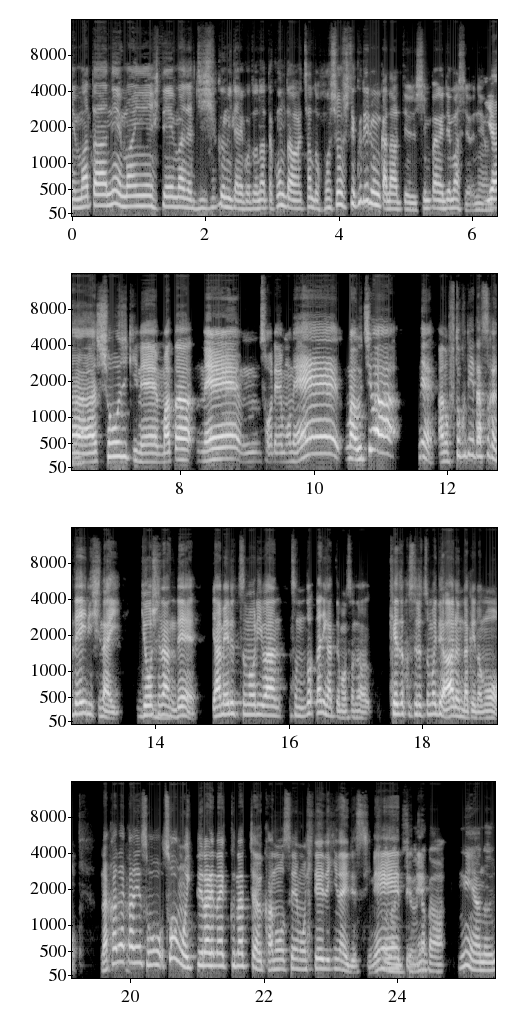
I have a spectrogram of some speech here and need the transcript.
ね、またね、蔓延して、まだ自粛みたいなことになったら、今度はちゃんと保証してくれるんかなっていう心配が出ますよね。いやー、正直ね、またね、うんそれもね、まあ、うちはね、あの、不特定多数が出入りしない業種なんで、辞めるつもりは、そのど何があっても、その、継続するつもりではあるんだけども、なかなかね、そう、そうも言ってられなくなっちゃう可能性も否定できないですしね、ねなん。かね、あの、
